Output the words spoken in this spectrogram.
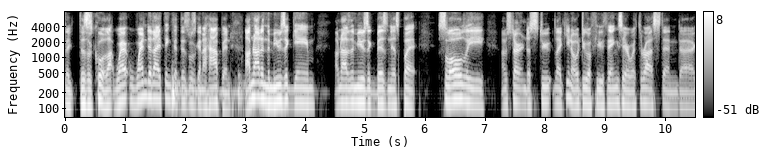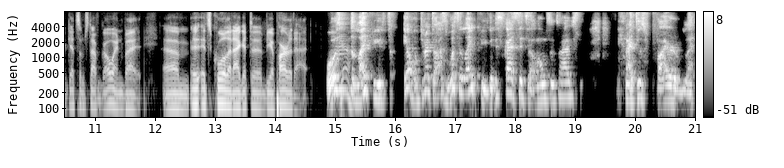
like this is cool. Where, when did I think that this was going to happen? I'm not in the music game. I'm not in the music business, but slowly I'm starting to stu- like you know do a few things here with Thrust and uh, get some stuff going. But um, it- it's cool that I get to be a part of that. What was Yeah. it like for you? To, yo, Director Awesome, what's it like for you? This guy sits at home sometimes. And I just fire him like,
